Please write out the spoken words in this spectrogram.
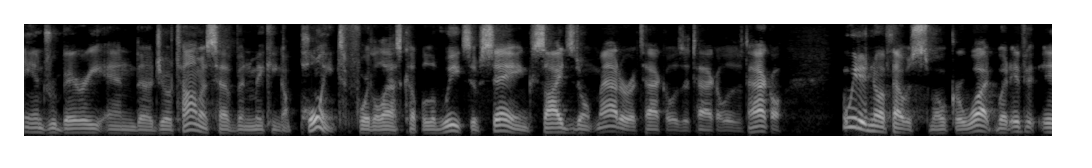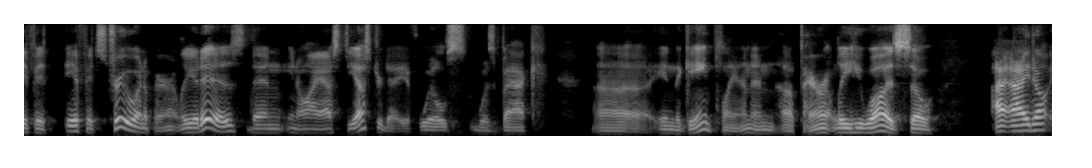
Andrew Berry and uh, Joe Thomas have been making a point for the last couple of weeks of saying sides don't matter. A tackle is a tackle is a tackle. We didn't know if that was smoke or what, but if it, if it if it's true, and apparently it is, then you know I asked yesterday if Wills was back uh, in the game plan, and apparently he was. So I, I don't.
